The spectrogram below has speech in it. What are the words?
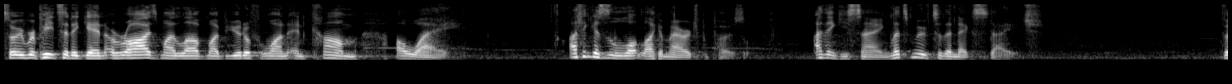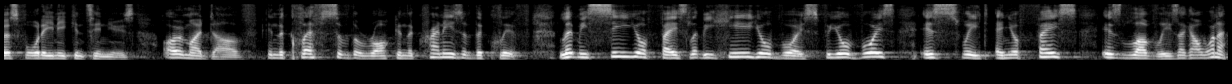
So he repeats it again Arise, my love, my beautiful one, and come away. I think this is a lot like a marriage proposal. I think he's saying, Let's move to the next stage. Verse 14, he continues, Oh, my dove, in the clefts of the rock, in the crannies of the cliff, let me see your face, let me hear your voice, for your voice is sweet and your face is lovely. He's like, I want to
